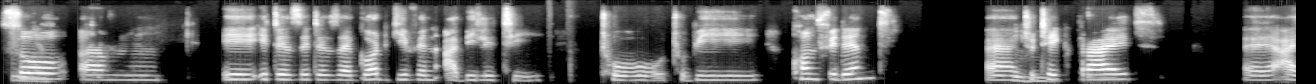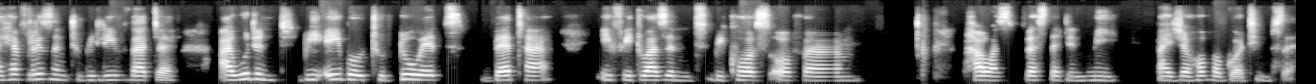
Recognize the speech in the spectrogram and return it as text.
So um, it is it is a God given ability to to be confident, uh, mm-hmm. to take pride. Uh, I have reason to believe that uh, I wouldn't be able to do it better if it wasn't because of um, powers vested in me by Jehovah God Himself.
